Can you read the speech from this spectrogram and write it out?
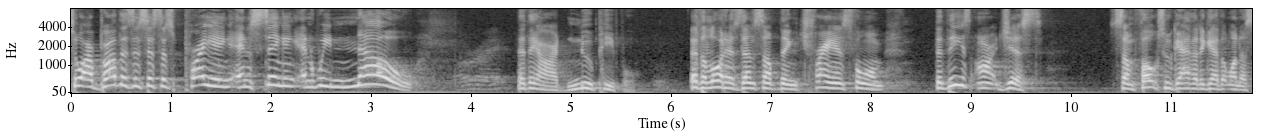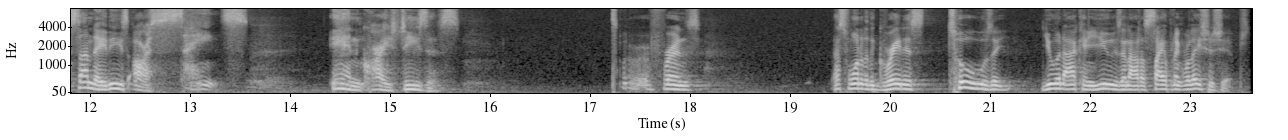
to our brothers and sisters praying and singing, and we know that they are new people, that the Lord has done something transformed, that these aren't just some folks who gather together on a Sunday, these are saints in Christ Jesus. Friends, that's one of the greatest tools that you and I can use in our discipling relationships.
